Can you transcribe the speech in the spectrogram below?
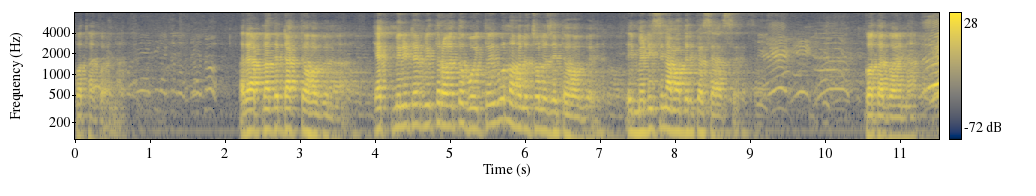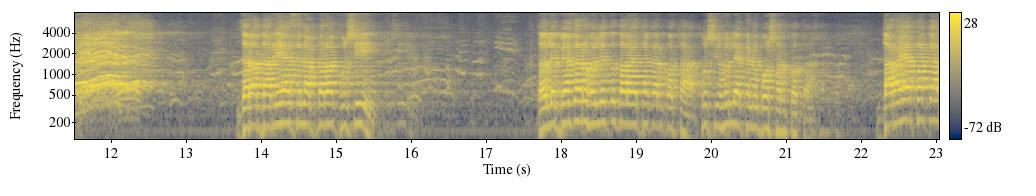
কথা কয় না। আরে, আপনাদের ডাকতে হবে না। এক মিনিটের ভিতরে হয়তো বইতেইব না হলে চলে যেতে হবে। এই মেডিসিন আমাদের কাছে আছে। কথা কয় না। যারা দাঁড়িয়ে আছেন, আপনারা খুশি? তাহলে বেজার হইলে তো দাঁড়ায় থাকার কথা, খুশি হইলে এখানে বসার কথা। দাঁড়ায় থাকার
